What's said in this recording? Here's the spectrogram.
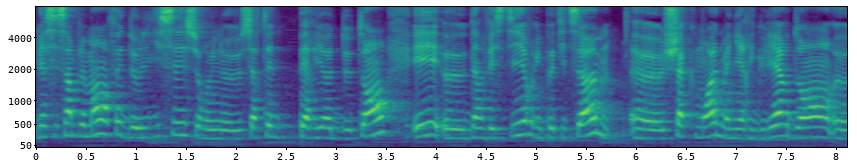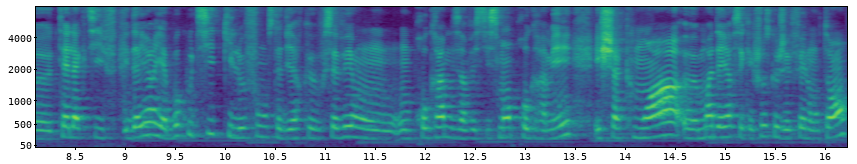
eh c'est simplement en fait de lisser sur une certaine période de temps et euh, d'investir une petite somme chaque mois de manière régulière dans tel actif. Et d'ailleurs, il y a beaucoup de sites qui le font, c'est-à-dire que vous savez, on, programme des investissements programmés et chaque mois, moi d'ailleurs, c'est quelque chose que j'ai fait longtemps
